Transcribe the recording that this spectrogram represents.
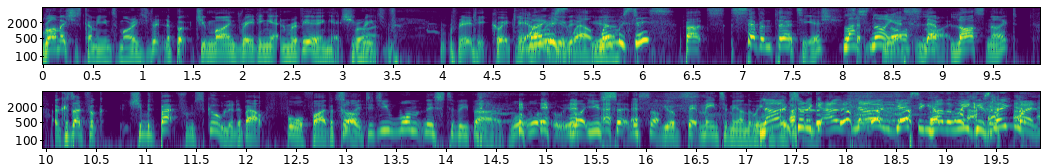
Romesh is coming in tomorrow. He's written a book. Do you mind reading it and reviewing it?" She Right. reads really quickly When and was really well. yeah. When was this? About seven thirty-ish. Last night? Yes, Last le- night? last night. Because uh, I'd forg She was back from school at about four, or five o'clock. Sorry, did you want this to be bad? What, what, like you set this up. You're a bit mean to me on the weekend. Now I'm sort of uh, now I'm guessing how the weakest link went.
